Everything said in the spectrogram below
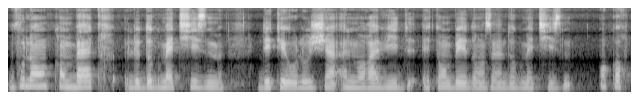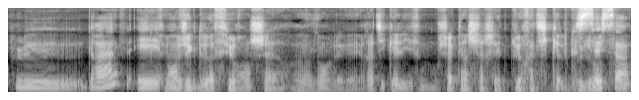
voulant combattre le dogmatisme des théologiens almoravides est tombé dans un dogmatisme encore plus grave. Et c'est une logique de la surenchère euh, dans les radicalismes, où chacun cherche à être plus radical que l'autre. C'est ça.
